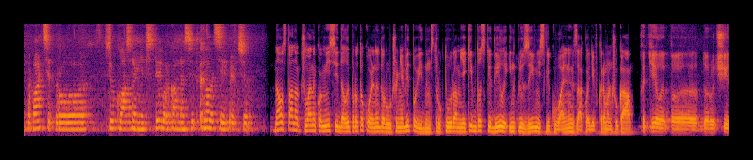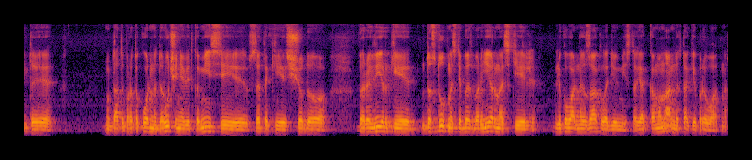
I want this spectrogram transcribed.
інформації про цю класну ініціативу, яка в нас відкрилася і працює. Наостанок члени комісії дали протокольне доручення відповідним структурам, які б дослідили інклюзивність лікувальних закладів Кременчука. Хотіли б е, доручити, ну, дати протокольне доручення від комісії, все-таки щодо перевірки доступності, безбар'єрності лікувальних закладів міста, як комунальних, так і приватних.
